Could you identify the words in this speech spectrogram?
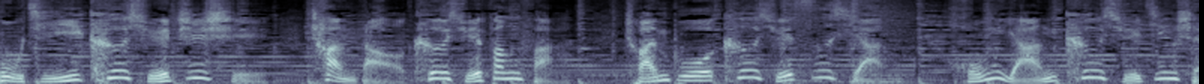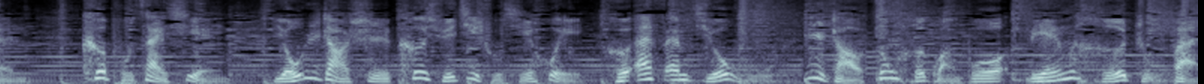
普及科学知识，倡导科学方法，传播科学思想，弘扬科学精神。科普在线由日照市科学技术协会和 FM 九五日照综合广播联合主办。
